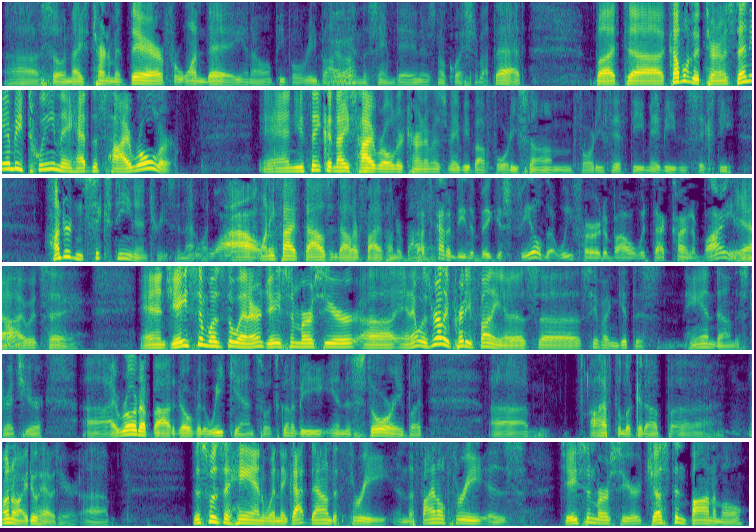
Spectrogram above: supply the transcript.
Uh, so a nice tournament there for one day. You know, people rebuy Yeah. in the same day, and there's no question about that. But uh, a couple good tournaments. Then in between, they had this high roller. And you think a nice high roller tournament is maybe about 40 some, 40, 50, maybe even 60. 116 entries in that one. Wow. $25,000 500 buy That's got to be the biggest field that we've heard about with that kind of buy-in. Yeah, no? I would say. And Jason was the winner, Jason Mercier, uh, and it was really pretty funny. As uh, see if I can get this hand down the stretch here. Uh, I wrote about it over the weekend, so it's going to be in the story, but um, I'll have to look it up. Uh, oh no, I do have it here. Uh, this was a hand when they got down to three, and the final three is Jason Mercier, Justin Bonomo,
